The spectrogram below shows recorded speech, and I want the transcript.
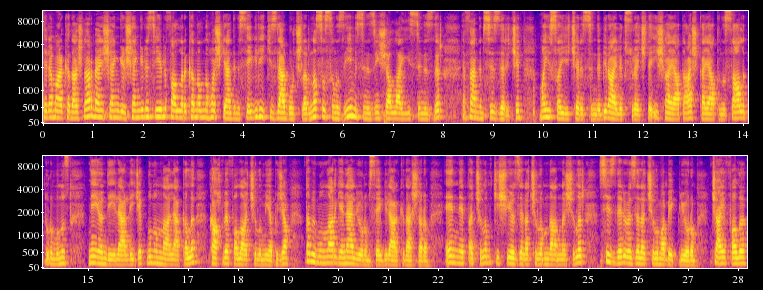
Selam arkadaşlar ben Şengül. Şengül'ün Sihirli Falları kanalına hoş geldiniz. Sevgili ikizler burçları nasılsınız? İyi misiniz? İnşallah iyisinizdir. Efendim sizler için Mayıs ayı içerisinde bir aylık süreçte iş hayatı, aşk hayatınız, sağlık durumunuz ne yönde ilerleyecek? Bununla alakalı kahve falı açılımı yapacağım. Tabi bunlar genel yorum sevgili arkadaşlarım. En net açılım kişi özel açılımda anlaşılır. Sizleri özel açılıma bekliyorum. Çay falı,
